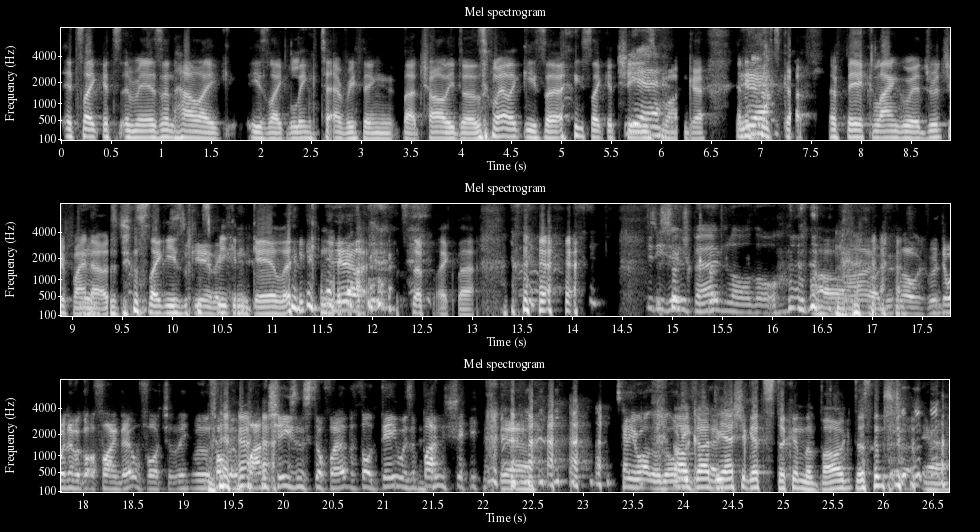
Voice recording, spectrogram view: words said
It's like it's amazing how like he's like linked to everything that Charlie does. Where like he's a he's like a cheesemonger and Yeah. he's got a fake language, which you find Yeah. out is just like he's Gaelic. speaking Gaelic and Yeah. stuff like that. Did he Such do bird law though? Oh, No, no, we, we never got to find out, unfortunately. We were talking about banshees and stuff. I thought Dee was a banshee. yeah. Tell you what, though, oh god, like, yeah, she gets stuck in the bog, doesn't she? yeah.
